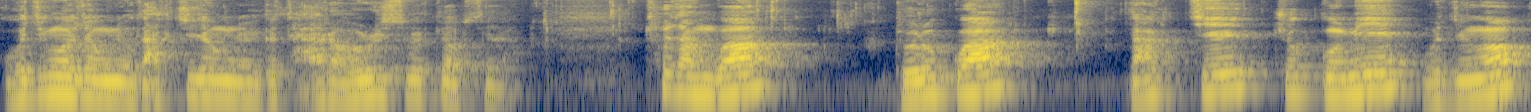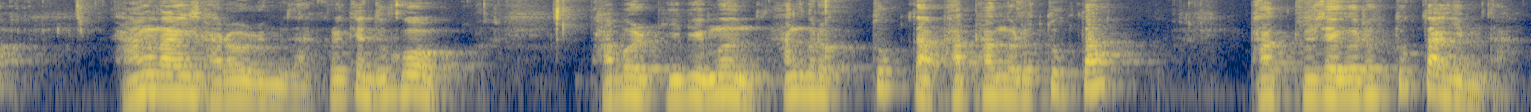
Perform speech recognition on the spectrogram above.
오징어 종류, 낙지 종류 이거 잘 어울릴 수밖에 없어요. 초장과 두릅과 낙지, 쭈꾸미, 오징어 상당히 잘 어울립니다. 그렇게 넣고 밥을 비비면 한 그릇 뚝딱, 밥 한 그릇 뚝딱, 밥 두세 그릇 뚝딱입니다.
